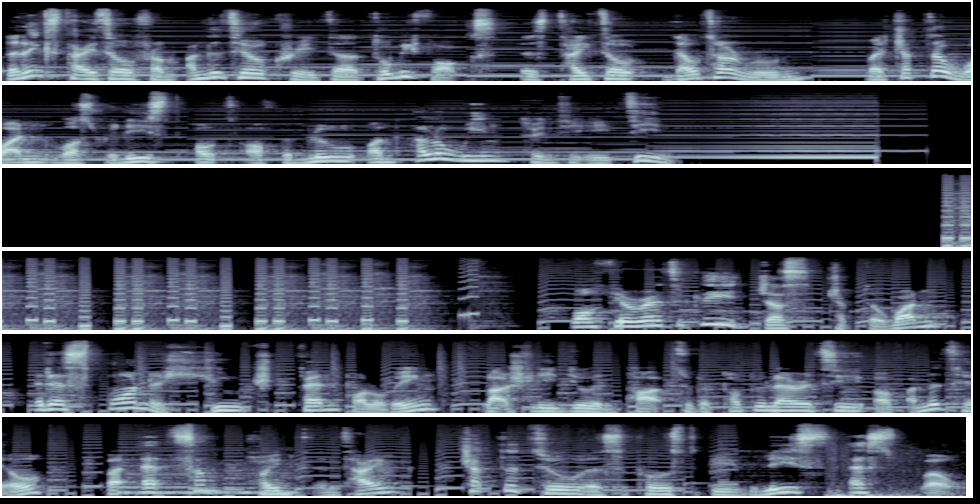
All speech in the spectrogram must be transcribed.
The next title from Undertale creator Toby Fox is titled Deltarune, where Chapter 1 was released out of the blue on Halloween 2018. While theoretically just Chapter 1, it has spawned a huge fan following, largely due in part to the popularity of Undertale, but at some point in time, Chapter 2 is supposed to be released as well.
